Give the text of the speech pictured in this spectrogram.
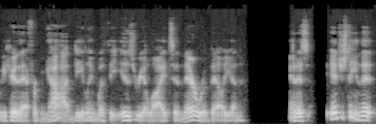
we hear that from God dealing with the Israelites and their rebellion. And it's interesting that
